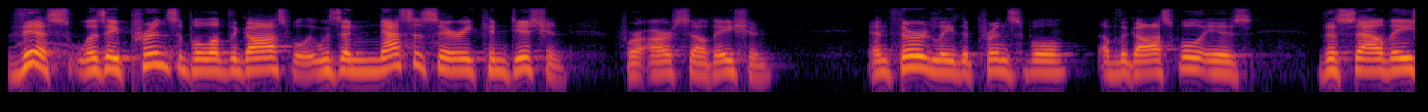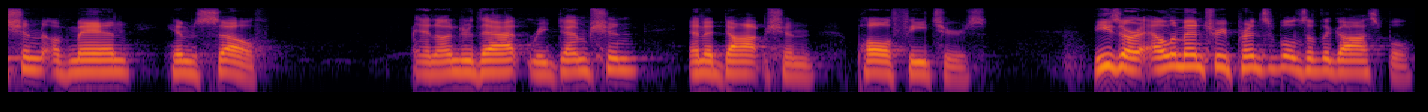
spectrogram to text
This was a principle of the gospel. It was a necessary condition for our salvation. And thirdly, the principle of the gospel is the salvation of man himself. And under that, redemption and adoption, Paul features. These are elementary principles of the gospel.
